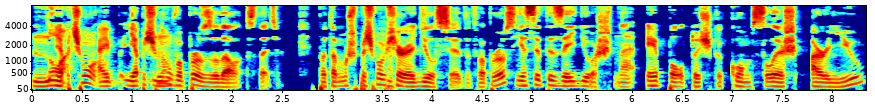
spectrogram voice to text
Но... Я почему, I... я почему ну... вопрос задал, кстати? Потому что почему вообще родился этот вопрос? Если ты зайдешь на apple.com slash ru,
